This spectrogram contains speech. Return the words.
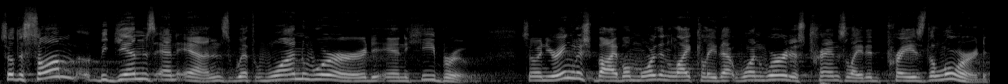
So the psalm begins and ends with one word in Hebrew. So in your English Bible, more than likely that one word is translated praise the Lord.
